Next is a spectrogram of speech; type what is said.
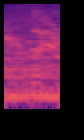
Ow!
